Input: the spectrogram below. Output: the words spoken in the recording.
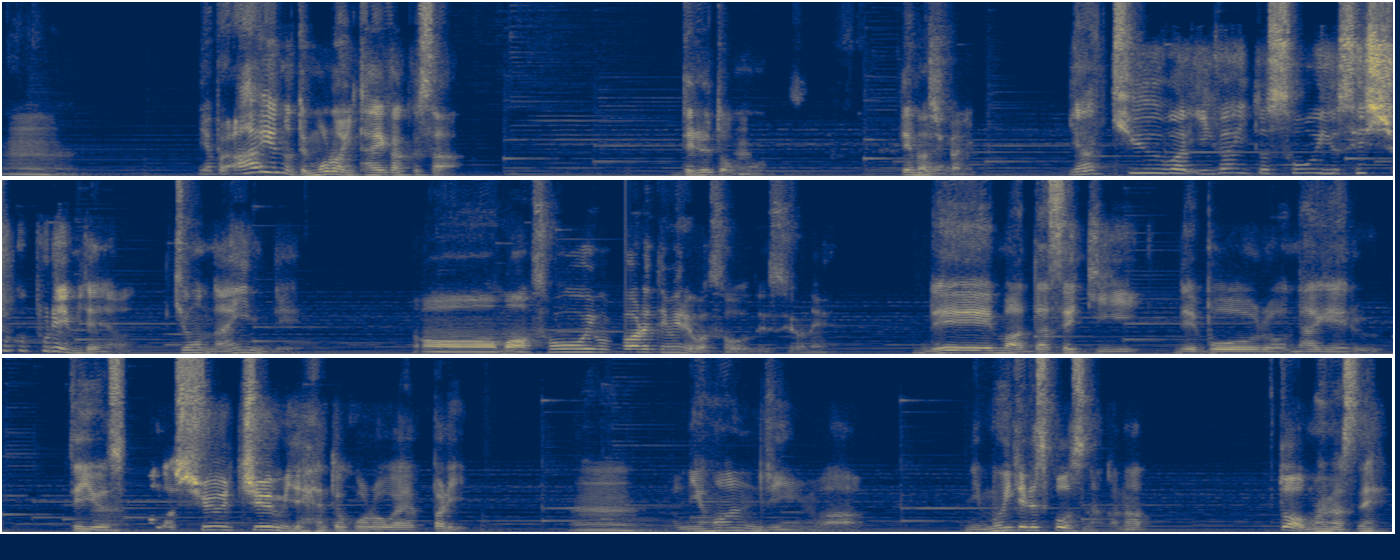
うん。やっぱりああいうのってもろに体格差出ると思うんです。でも、確かに。野球は意外とそういう接触プレーみたいなのは基本ないんで、ああ、まあ、そう言われてみればそうですよね。で、まあ、打席でボールを投げる。っていう、うんそこの集中みたいなところがやっぱりうん。日本人はに向いてるスポーツなんかなとは思いますね。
